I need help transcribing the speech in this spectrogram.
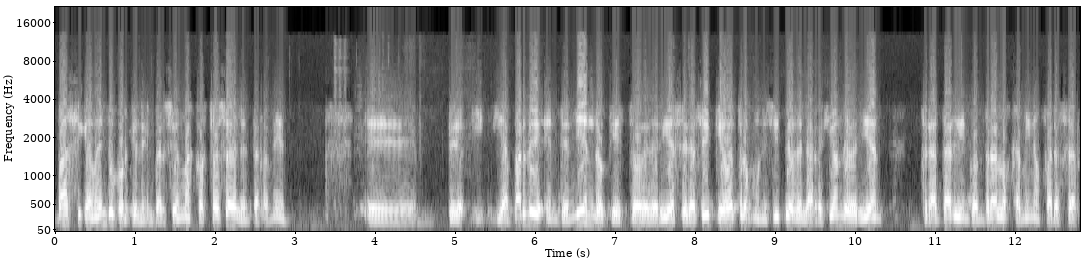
básicamente porque la inversión más costosa es el enterramiento. Eh, pero, y, aparte, entendiendo que esto debería ser así, que otros municipios de la región deberían tratar y encontrar los caminos para hacer.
